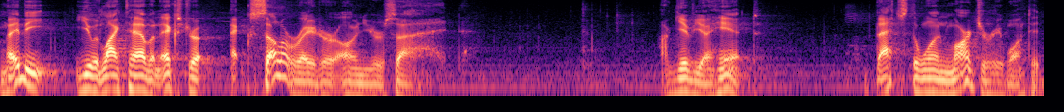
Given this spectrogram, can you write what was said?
Maybe you would like to have an extra accelerator on your side. I'll give you a hint. That's the one Marjorie wanted.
